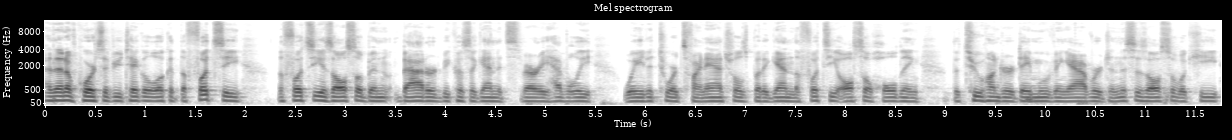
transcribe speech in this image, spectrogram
And then, of course, if you take a look at the FTSE, the FTSE has also been battered because, again, it's very heavily weighted towards financials. But again, the FTSE also holding the 200-day moving average, and this is also a key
